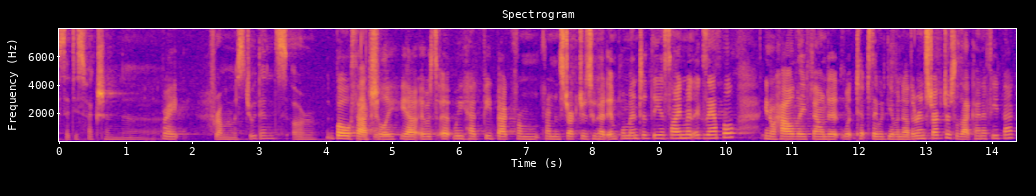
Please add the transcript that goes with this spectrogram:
satisfaction uh, right. from students or? Both, Thank you. actually. Yeah, it was, uh, we had feedback from, from instructors who had implemented the assignment example, you know, how they found it, what tips they would give another instructor, so that kind of feedback,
